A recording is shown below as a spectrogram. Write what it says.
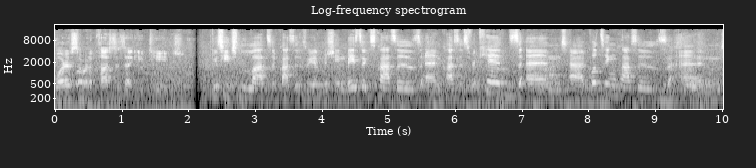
What are some of the classes that you teach? We teach lots of classes. We have machine basics classes and classes for kids and uh, quilting classes and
